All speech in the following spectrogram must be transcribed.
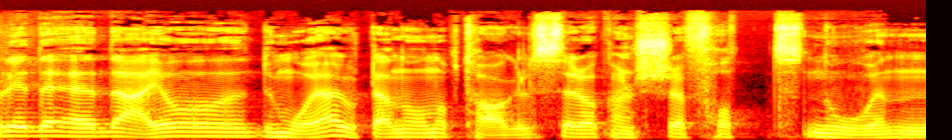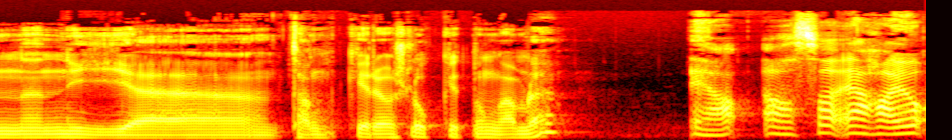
Fordi det, det, er jo Du må jo ha gjort deg noen opptagelser og kanskje fått noen nye tanker og slukket noen gamle? Ja, altså jeg har jo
